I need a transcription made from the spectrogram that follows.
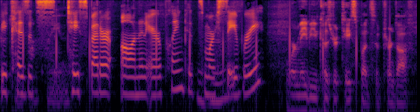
because juice on it's tastes better on an airplane 'cause it's more mm-hmm. savory. Or maybe because your taste buds have turned off.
